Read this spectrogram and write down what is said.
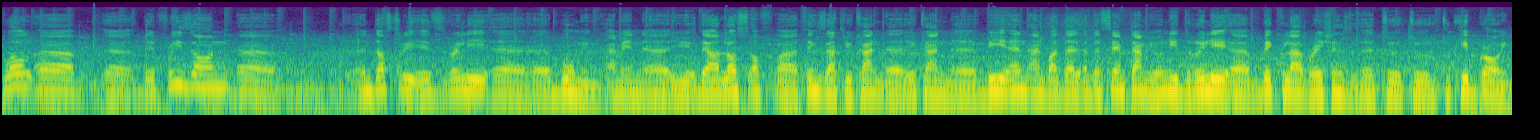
Well, uh, uh, the free zone uh, industry is really uh, uh, booming. I mean, uh, you, there are lots of things that you can you can be in, and but the, at the same time, you need really big collaborations to, to to keep growing.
